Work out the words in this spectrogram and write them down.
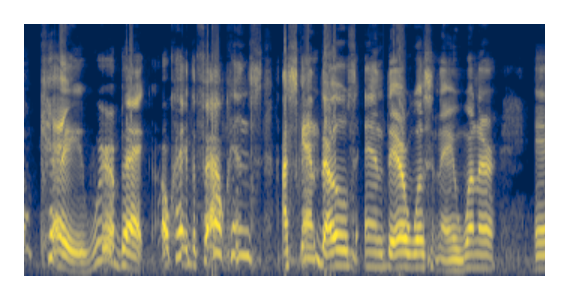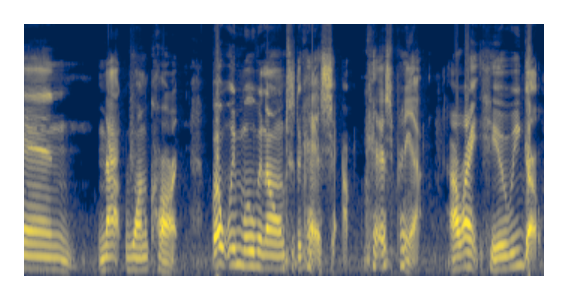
Okay, we're back. Okay, the Falcons, I scanned those and there wasn't a winner and not one card. But we're moving on to the cash out, cash payout. All right, here we go.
